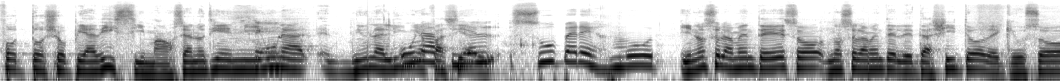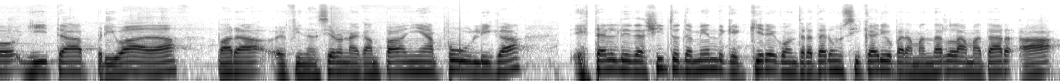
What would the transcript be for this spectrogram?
photoshopeadísima, o sea, no tiene ni una, ni una línea Una facial. piel súper smooth. Y no solamente eso, no solamente el detallito de que usó guita privada para eh, financiar una campaña pública, está el detallito también de que quiere contratar un sicario para mandarla a matar a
